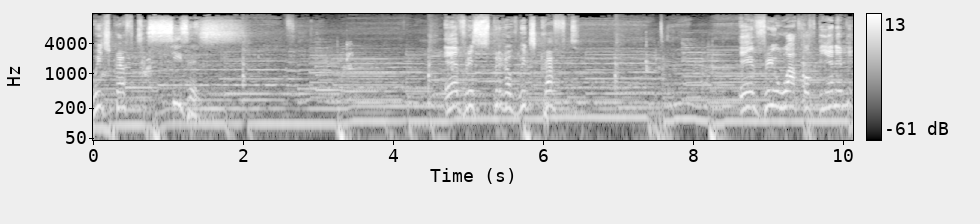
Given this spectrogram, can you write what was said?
Witchcraft ceases. Every spirit of witchcraft, every work of the enemy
